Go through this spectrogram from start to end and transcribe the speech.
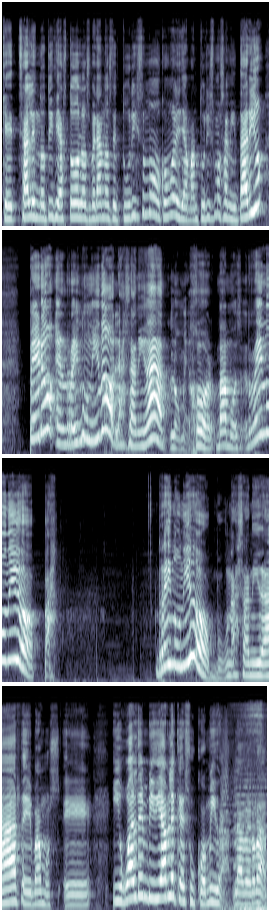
Que salen noticias todos los veranos de turismo, ¿cómo le llaman? Turismo sanitario. Pero en Reino Unido, la sanidad, lo mejor. Vamos, Reino Unido, pa. Reino Unido, una sanidad, eh, vamos, eh, igual de envidiable que su comida, la verdad.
